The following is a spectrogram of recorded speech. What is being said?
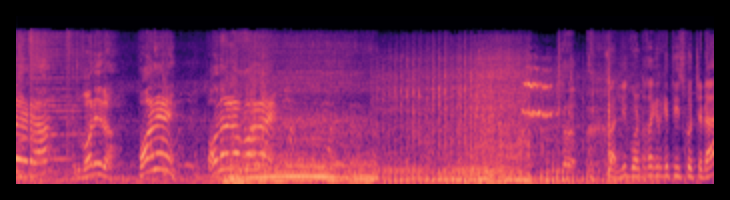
లేడురా పోనీరా. పోనీ తొందరగా పోనీ. మళ్ళీ గుంట దగ్గరికి తీసుకొచ్చాడా?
